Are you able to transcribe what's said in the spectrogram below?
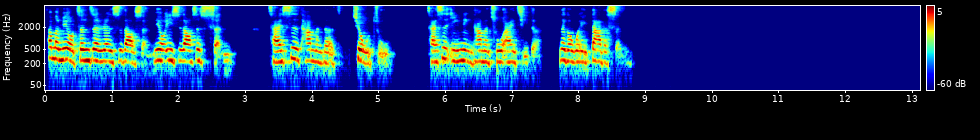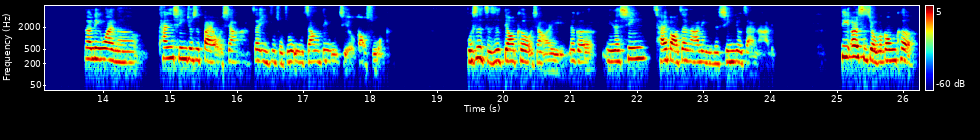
他们没有真正认识到神，没有意识到是神才是他们的救主，才是引领他们出埃及的那个伟大的神。那另外呢？贪心就是拜偶像啊，在以弗所书五章第五节有告诉我们，不是只是雕刻偶像而已。那个你的心财宝在哪里，你的心就在哪里。第二十九个功课，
